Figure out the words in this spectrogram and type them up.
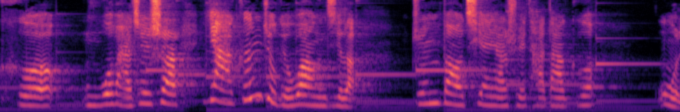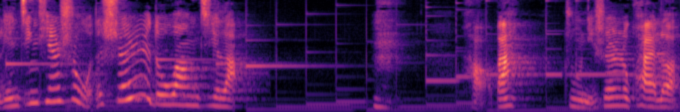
可……我把这事儿压根就给忘记了，真抱歉呀，水獭大哥，我连今天是我的生日都忘记了。嗯，好吧，祝你生日快乐。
